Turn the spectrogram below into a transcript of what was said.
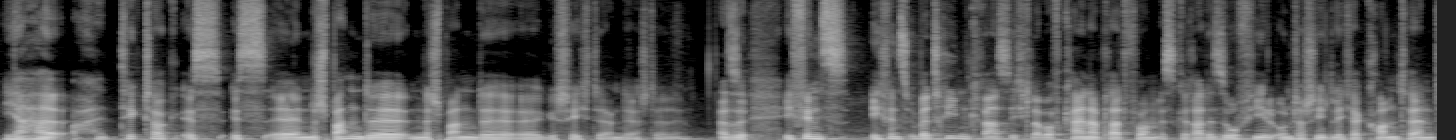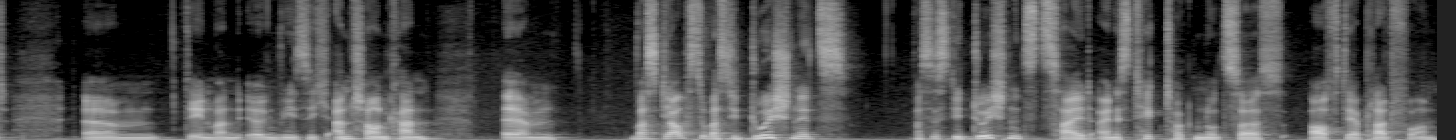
ja TikTok ist, ist äh, eine spannende, eine spannende äh, Geschichte an der Stelle. Also ich finde es ich find's übertrieben krass. Ich glaube, auf keiner Plattform ist gerade so viel unterschiedlicher Content, ähm, den man irgendwie sich anschauen kann. Ähm, was glaubst du, was die Durchschnitts, was ist die Durchschnittszeit eines TikTok-Nutzers auf der Plattform?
